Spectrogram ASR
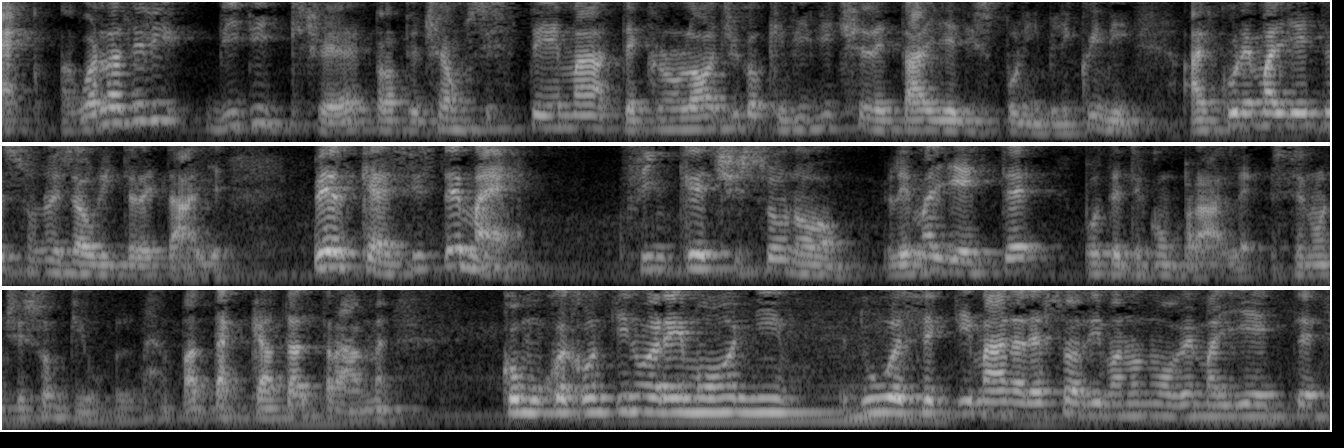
Ecco, guardate lì, vi dice proprio c'è un sistema tecnologico che vi dice le taglie disponibili. Quindi alcune magliette sono esaurite le taglie. Perché il sistema è finché ci sono le magliette potete comprarle, se non ci sono più attaccate al tram. Comunque continueremo ogni due settimane, adesso arrivano nuove magliette,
